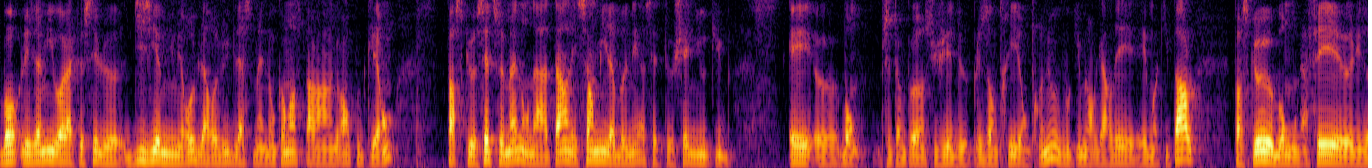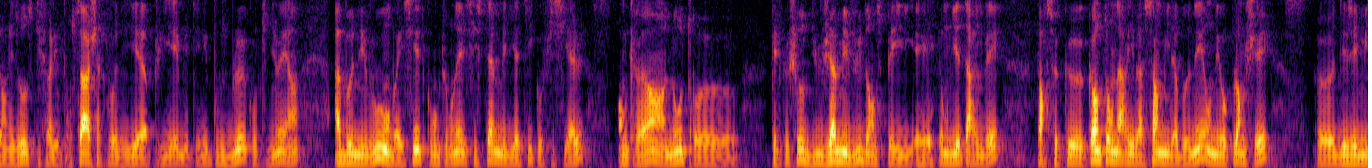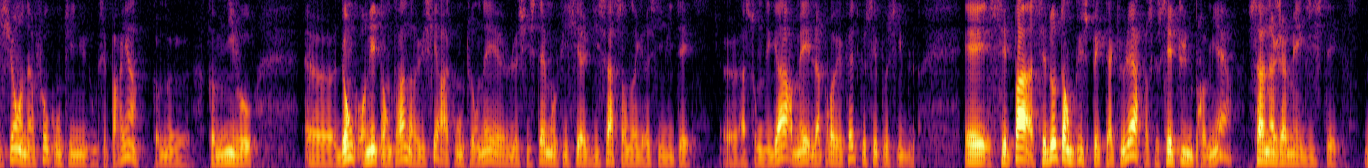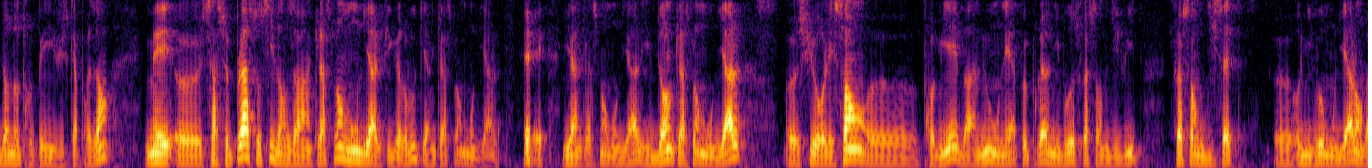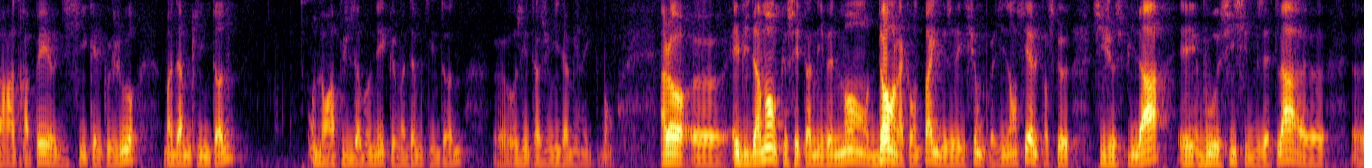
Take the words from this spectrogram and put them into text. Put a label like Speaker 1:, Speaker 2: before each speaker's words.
Speaker 1: Bon, les amis, voilà que c'est le dixième numéro de la revue de la semaine. On commence par un grand coup de clairon, parce que cette semaine, on a atteint les 100 000 abonnés à cette chaîne YouTube. Et euh, bon, c'est un peu un sujet de plaisanterie entre nous, vous qui me regardez et moi qui parle, parce que bon, on a fait euh, les uns les autres ce qu'il fallait pour ça. Chaque fois, vous disiez appuyez, mettez les pouces bleus, continuez. Hein. Abonnez-vous, on va essayer de contourner le système médiatique officiel en créant un autre, euh, quelque chose du jamais vu dans ce pays. Et on y est arrivé parce que quand on arrive à 100 000 abonnés, on est au plancher euh, des émissions en info continue. Donc c'est pas rien comme, euh, comme niveau. Euh, donc on est en train de réussir à contourner le système officiel. Je dis ça sans agressivité à son égard, mais la preuve est faite que c'est possible. Et c'est d'autant plus spectaculaire, parce que c'est une première, ça n'a jamais existé dans notre pays jusqu'à présent, mais ça se place aussi dans un classement mondial. Figurez-vous qu'il y a un classement mondial. il y a un classement mondial, et dans le classement mondial, euh, sur les 100 euh, premiers, ben, nous, on est à peu près au niveau 78, 77 euh, au niveau mondial. On va rattraper d'ici quelques jours Madame Clinton. On aura plus d'abonnés que Madame Clinton aux États-Unis d'Amérique. Bon. Alors, évidemment que c'est un événement dans la campagne des élections présidentielles, parce que si je suis là, et vous aussi si vous êtes là,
